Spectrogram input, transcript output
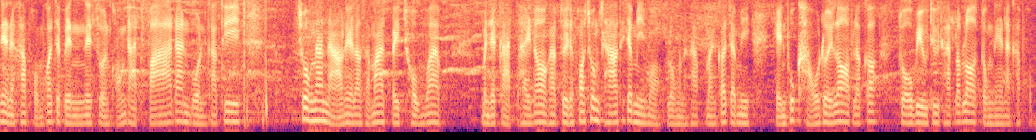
เนี่ยนะครับ ผมก็จะเป็นในส่วนของดาดฟ้าด้านบนครับที่ช่วงหน้าหนาวเนี่ยเราสามารถไปชมว่า บรรยากาศภายนอกครับ โดยเฉพาะช่วงเช้าที่จะมีหมอกลงนะครับ มันก็จะมีเห็นภูเขาโดยรอบ แล้วก็ตัววิวทิวทัศน์รอบๆตรงนี้นะครับผม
